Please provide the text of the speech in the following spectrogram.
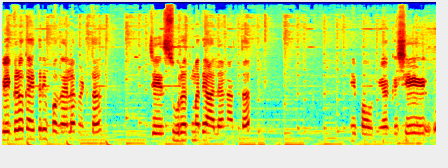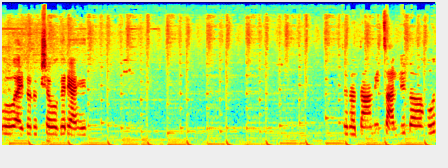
वेगळं काहीतरी बघायला भेटतं जे सुरत मध्ये आल्यानंतर. हे पाहून या कसे ऑटो रिक्षा वगैरे आहेत. तर आता आम्ही चाललेलो आहोत.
